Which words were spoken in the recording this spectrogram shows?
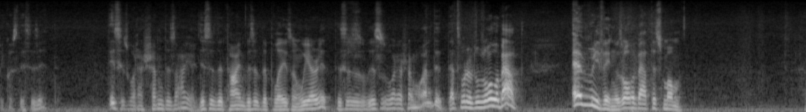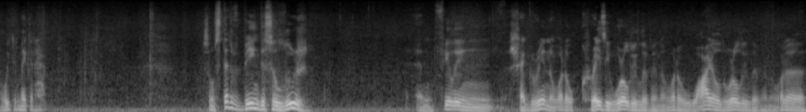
Because this is it. This is what Hashem desired. This is the time, this is the place, and we are it. This is, this is what Hashem wanted. That's what it was all about. Everything was all about this moment. And we can make it happen. So instead of being disillusioned and feeling chagrin and what a crazy world we live in and what a wild world we live in and what a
